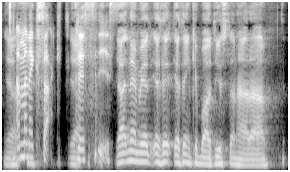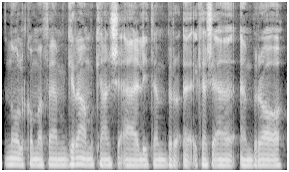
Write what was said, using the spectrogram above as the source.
Ja, ja men exakt, ja. precis. Ja, nej, men jag, jag, jag, tänker bara att just den här 0,5 äh, gram kanske är, lite en, bra, äh, kanske är en bra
